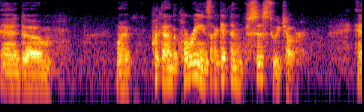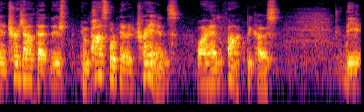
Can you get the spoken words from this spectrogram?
And um, when I put down the chlorines, I get them cis to each other. And it turns out that it's impossible to get a trans while I have a FAC because the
